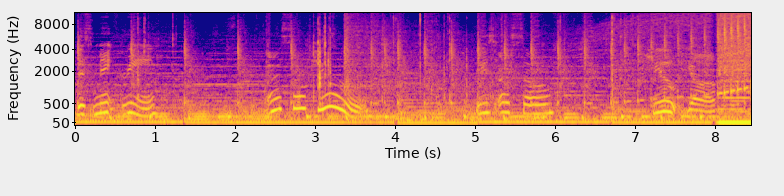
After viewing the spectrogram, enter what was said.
this mint green. That's so cute. These are so cute, y'all.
